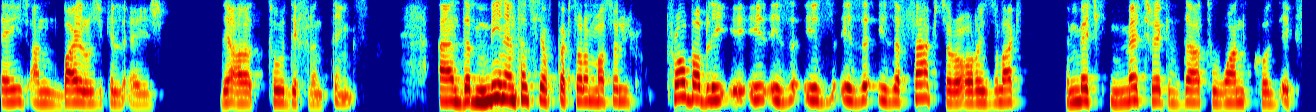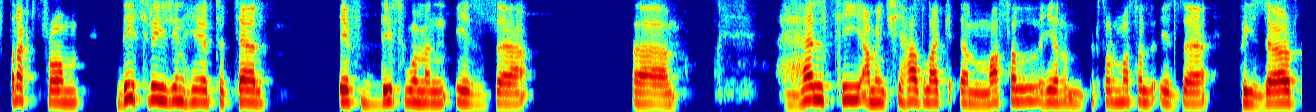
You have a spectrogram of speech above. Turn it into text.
age and biological age they are two different things and the mean intensity of pectoral muscle probably is is is is a factor or is like a met metric that one could extract from this region here to tell if this woman is uh, uh, healthy. I mean, she has like a muscle here, pectoral muscle is uh, preserved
